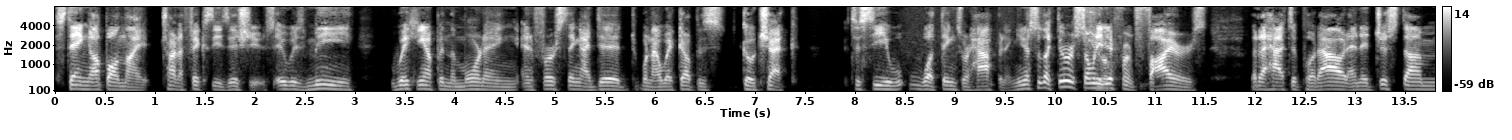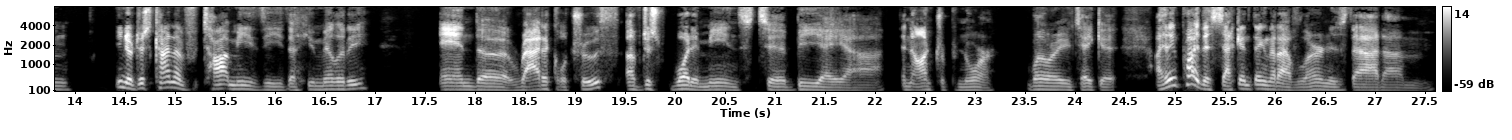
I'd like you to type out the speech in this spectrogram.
staying up all night trying to fix these issues. It was me waking up in the morning and first thing I did when I wake up is go check to see what things were happening. You know, so like there were so sure. many different fires that I had to put out and it just um you know just kind of taught me the the humility and the radical truth of just what it means to be a uh, an entrepreneur. Whether you take it? I think probably the second thing that i've learned is that um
